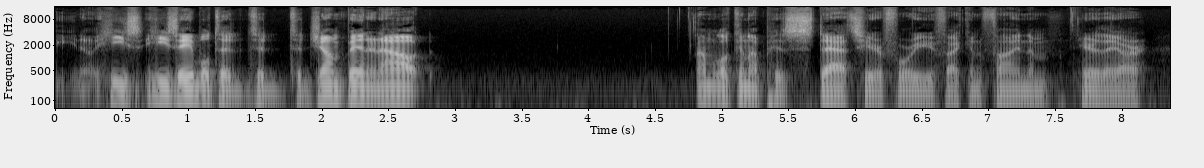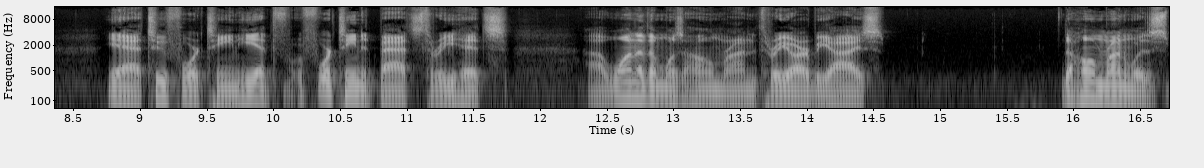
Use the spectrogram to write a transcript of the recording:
you know he's he's able to, to to jump in and out. I'm looking up his stats here for you if I can find them. Here they are. Yeah, 214. He had 14 at bats, three hits. Uh, one of them was a home run, three RBIs. The home run was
